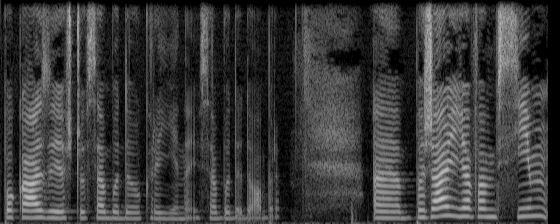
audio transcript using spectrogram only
показує, що все буде Україна і все буде добре. Е, бажаю я вам всім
